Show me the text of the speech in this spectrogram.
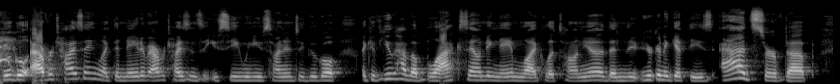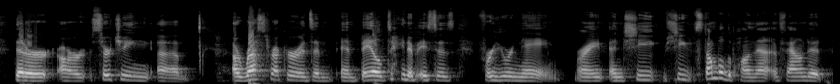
Google advertising, like the native advertisements that you see when you sign into Google, like if you have a black sounding name like Latanya, then you're going to get these ads served up that are, are searching um, arrest records and, and bail databases for your name, right? And she she stumbled upon that and found it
